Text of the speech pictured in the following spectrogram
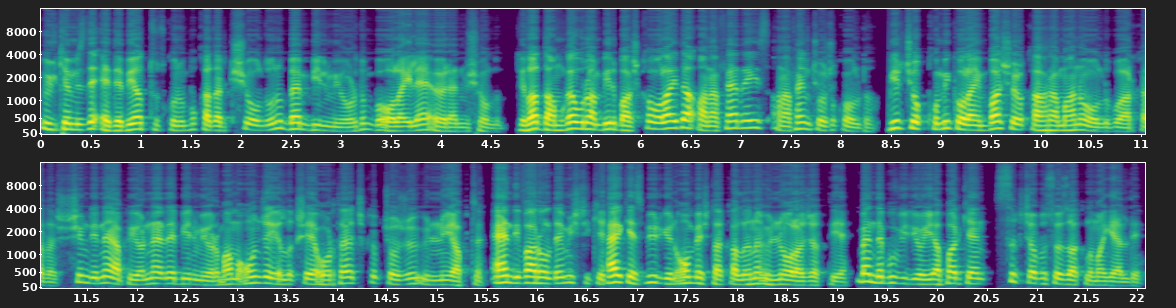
Ülkemizde edebiyat tutkunu bu kadar kişi olduğunu ben bilmiyordum. Bu olayla öğrenmiş oldum. Yıla damga vuran bir başka olay da Anafen Reis, Anafen çocuk oldu. Birçok komik olayın başrol kahramanı oldu bu arkadaş. Şimdi ne yapıyor nerede bilmiyorum ama onca yıllık şeye ortaya çıkıp çocuğu ünlü yaptı. Andy Warhol demişti ki herkes bir gün 15 dakikalığına ünlü olacak diye. Ben de bu videoyu yaparken sıkça bu söz aklıma geldi.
